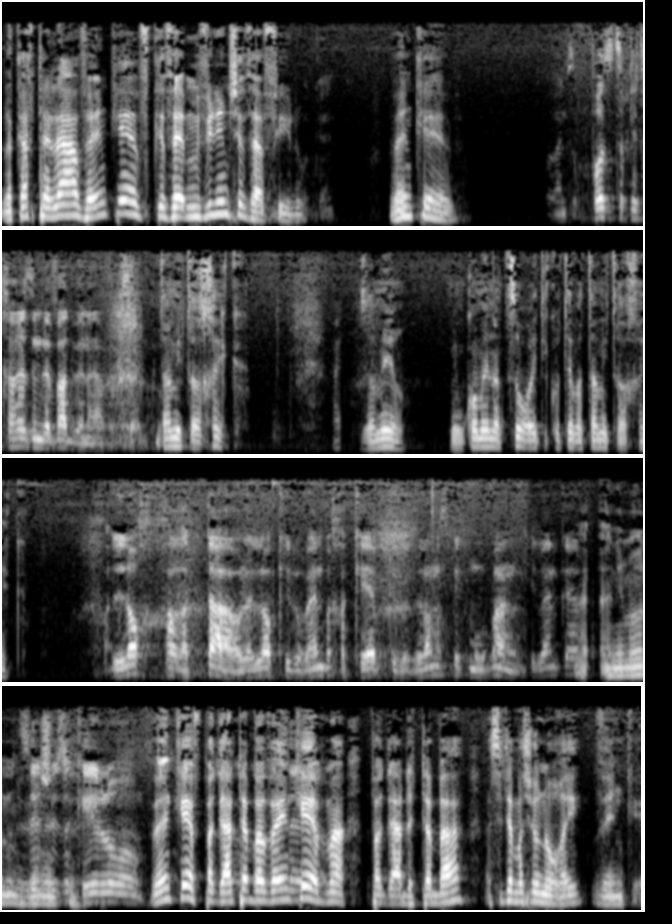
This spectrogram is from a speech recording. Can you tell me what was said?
לקחת להב ואין כאב, כזה, מבינים שזה אפילו, אוקיי. ואין כאב. אין- פה זה צריך להתחרז עם לבד בעיניי, אבל בסדר. אתה מתרחק. זמיר, במקום אין עצור הייתי כותב אתה מתרחק. לא חרטה, או ללא, כאילו, ואין בך כאב, כאילו, זה לא מספיק מובן. כאילו, אין כאב. אני מאוד מבין זה את זה. שזה כאילו... ואין כאב, פגעת בה ואין. כאב. מה, פגדת בה, עשית משהו נוראי ואין כאב.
